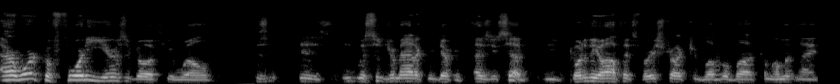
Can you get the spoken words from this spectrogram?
Our work of 40 years ago, if you will, is is it was so dramatically different. As you said, you go to the office, very structured, blah blah blah, come home at night.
